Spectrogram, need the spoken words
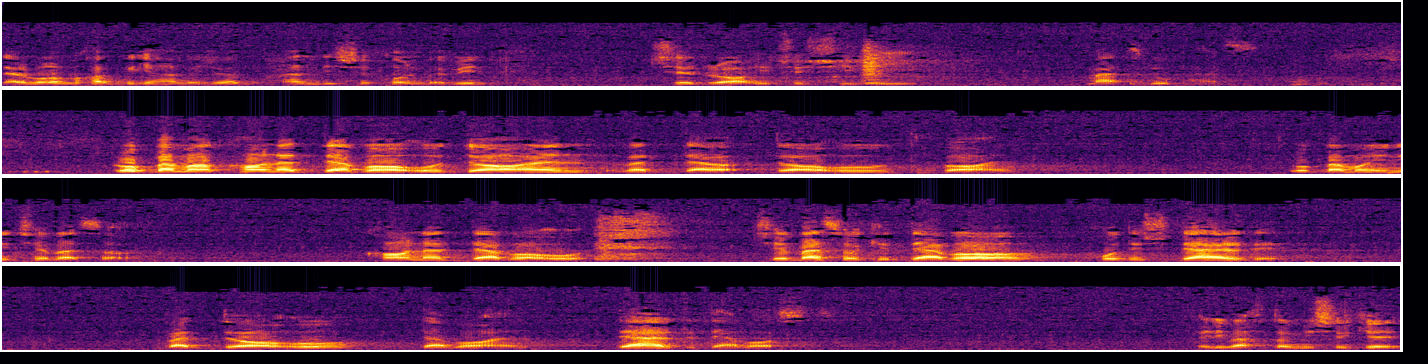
در واقع می‌خواد بگه همه جا اندیشه کن. ببین چه راهی چه شیوهی مطلوب هست. ربما کانت دواء داعن و داء دواعن ربما یعنی چه بسا؟ کانت دواء چه بسا که دوا خودش درده و داء دواعن درد دواست. خیلی وقتا میشه که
